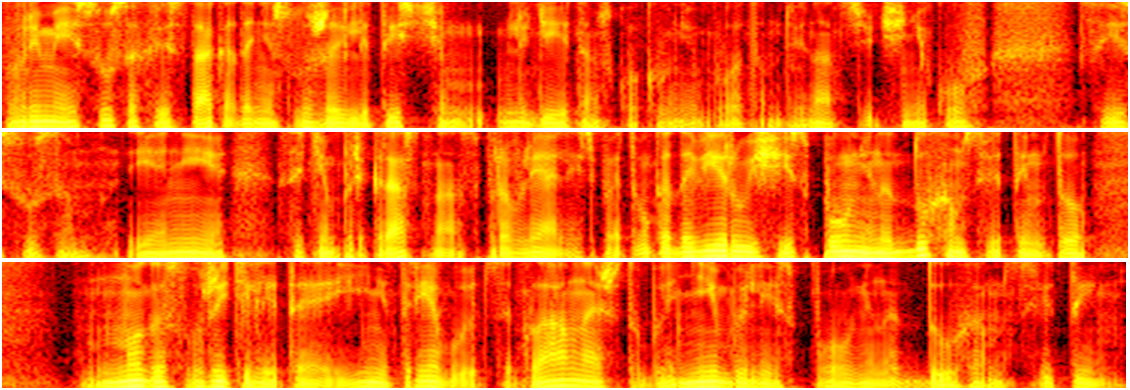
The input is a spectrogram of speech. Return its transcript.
Во время Иисуса Христа, когда они служили тысячам людей, там сколько у них было, там 12 учеников с Иисусом, и они с этим прекрасно справлялись. Поэтому, когда верующие исполнены Духом Святым, то много служителей-то и не требуется. Главное, чтобы они были исполнены Духом Святым.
